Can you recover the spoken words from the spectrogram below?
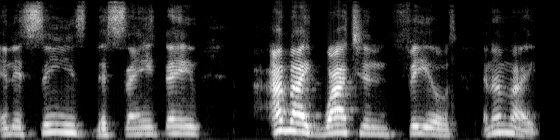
And it seems the same thing. I'm like watching Fields, and I'm like,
